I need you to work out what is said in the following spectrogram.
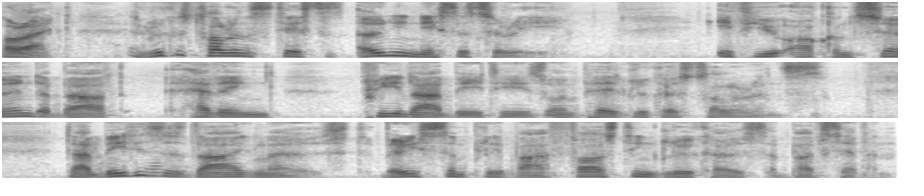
All right. A glucose tolerance test is only necessary if you are concerned about having prediabetes or impaired glucose tolerance. Diabetes is diagnosed very simply by fasting glucose above 7.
